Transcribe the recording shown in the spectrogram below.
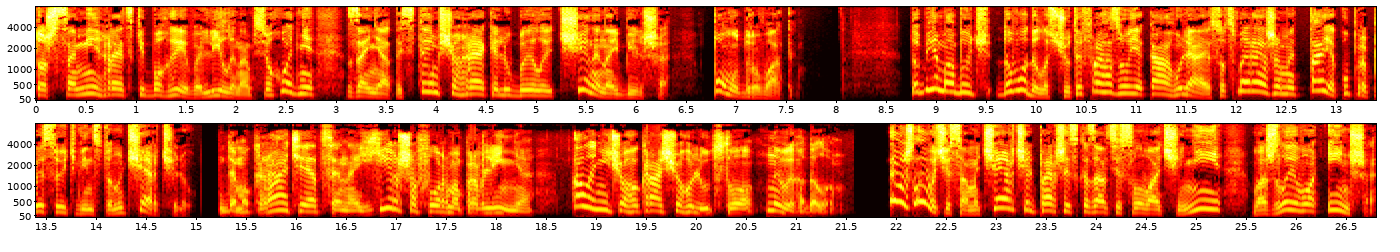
Тож самі грецькі боги веліли нам сьогодні зайнятися тим, що греки любили, чи не найбільше помудрувати. Тобі, мабуть, доводилось чути фразу, яка гуляє соцмережами та яку приписують Вінстону Черчиллю. Демократія це найгірша форма правління, але нічого кращого людство не вигадало. Неважливо, чи саме Черчилль перший сказав ці слова, чи ні, важливо інше.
